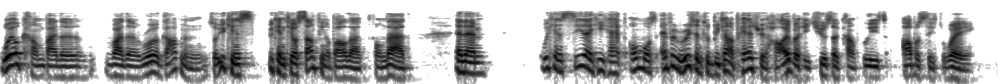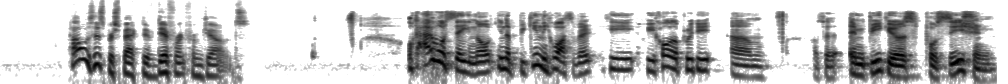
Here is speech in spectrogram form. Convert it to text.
welcomed by the by the royal government. So you can you can tell something about that from that, and then we can see that he had almost every reason to become a patriot. However, he chose a complete opposite way. How was his perspective different from Jones? Okay, I would say you know in the beginning he was very he he held a pretty um how say ambiguous position.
